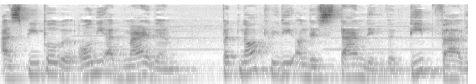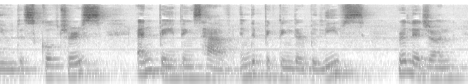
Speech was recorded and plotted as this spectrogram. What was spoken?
as people will only admire them but not really understanding the deep value the sculptures and paintings have in depicting their beliefs, religion,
